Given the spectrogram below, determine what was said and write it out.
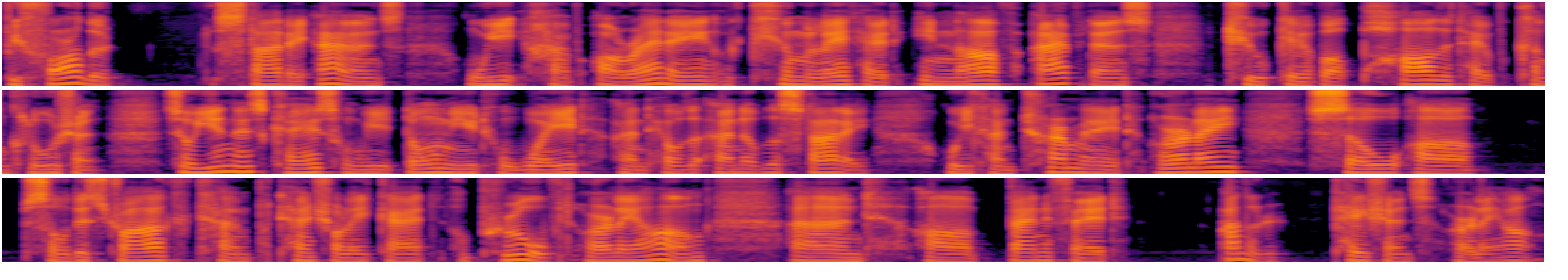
before the study ends, we have already accumulated enough evidence to give a positive conclusion. So in this case, we don't need to wait until the end of the study. We can terminate early, so uh, so this drug can potentially get approved early on and uh, benefit other patients early on.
